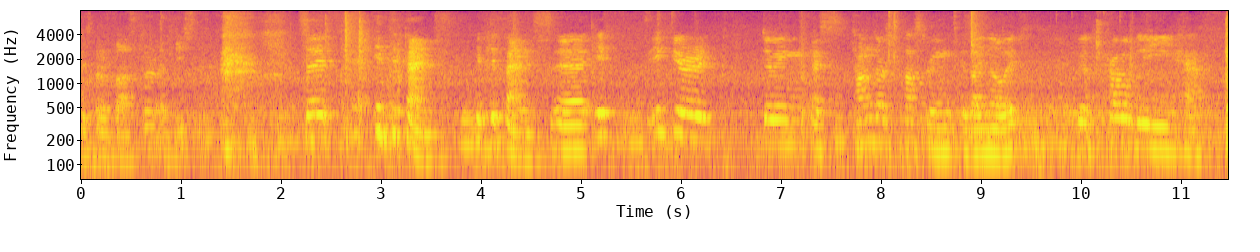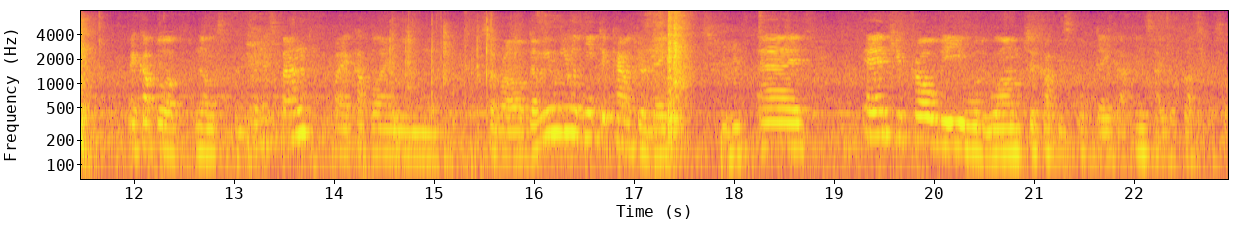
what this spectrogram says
physical cluster at least? So it depends. It depends. Uh, if if you're doing a standard clustering as I know it, you'll probably have a couple of nodes of Infinispan. By a couple, I mean several of them. You, you would need to count your data. Uh, and you probably would want two copies of data inside the cluster. So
